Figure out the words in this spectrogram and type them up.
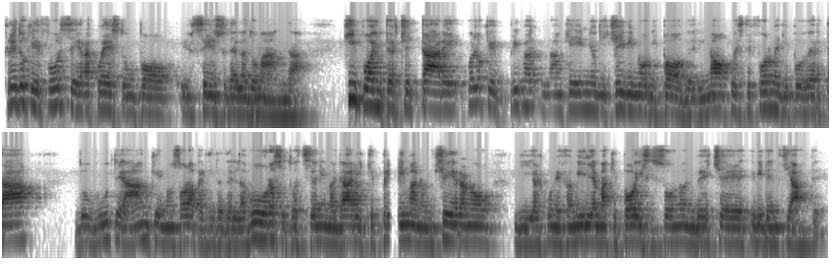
Credo che forse era questo un po' il senso della domanda. Chi può intercettare quello che prima anche Ennio dicevi, i nuovi poveri, no? queste forme di povertà dovute anche, non so, alla perdita del lavoro, situazioni magari che prima non c'erano di alcune famiglie, ma che poi si sono invece evidenziate.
